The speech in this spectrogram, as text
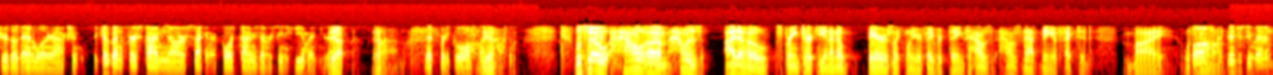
sure those animal interactions. It could have been the first time, you know, or second or fourth time he's ever seen a human. You know? yeah yeah Um, that's pretty cool. That's Yeah. awesome. Well, so how um how is Idaho spring turkey and I know bear is like one of your favorite things. How's how's that being affected by what's well, going on? it's interesting, man.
